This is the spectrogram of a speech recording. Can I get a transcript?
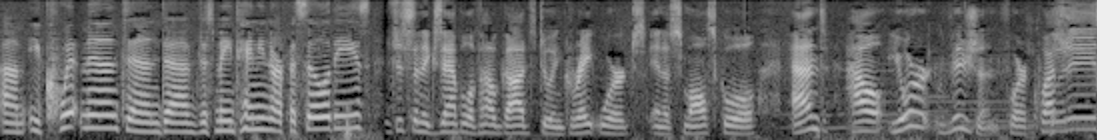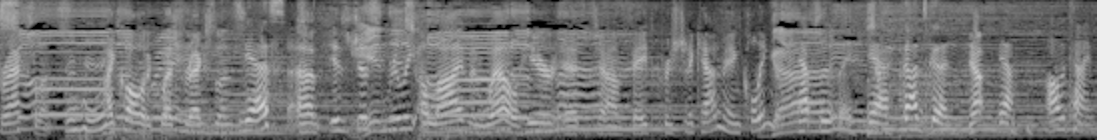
um, equipment and uh, just maintaining our facilities. Just an example of how God's doing great works in a small school and how your vision for a quest for excellence, mm-hmm. I call it a quest for excellence, yes, um, is just really alive and well here at um, Faith Christian Academy in Coalinga. Absolutely, yeah, God's good. Yeah, yeah, all the time.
